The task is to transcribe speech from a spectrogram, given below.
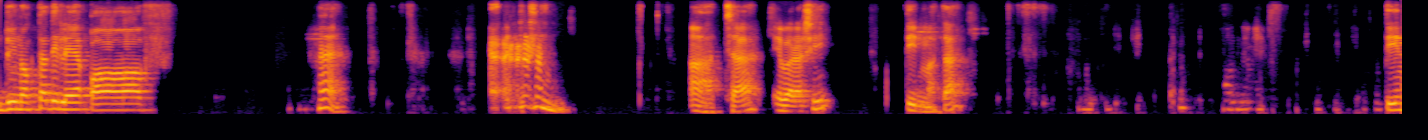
দুই নক্তা দিলে কফ। হ্যাঁ? আচ্ছা এবার আসি তিন মাথা। তিন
